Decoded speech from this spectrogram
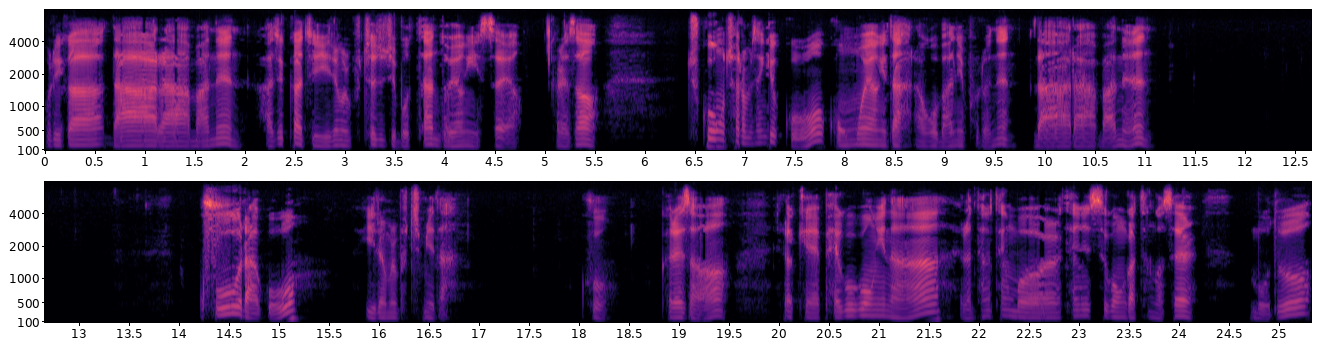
우리가 나라마는 아직까지 이름을 붙여주지 못한 도형이 있어요. 그래서 축구공처럼 생겼고 공 모양이다 라고 많이 부르는 나라마는 9라고 이름을 붙입니다. 9. 그래서 이렇게 배구공이나 이런 탱탱볼, 테니스공 같은 것을 모두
